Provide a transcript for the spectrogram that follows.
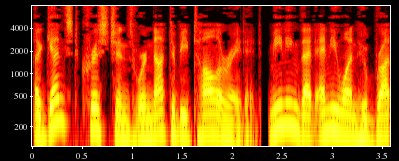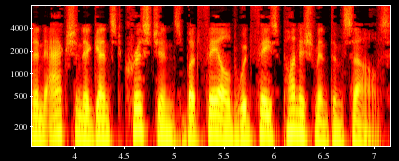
against Christians were not to be tolerated, meaning that anyone who brought an action against Christians but failed would face punishment themselves.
